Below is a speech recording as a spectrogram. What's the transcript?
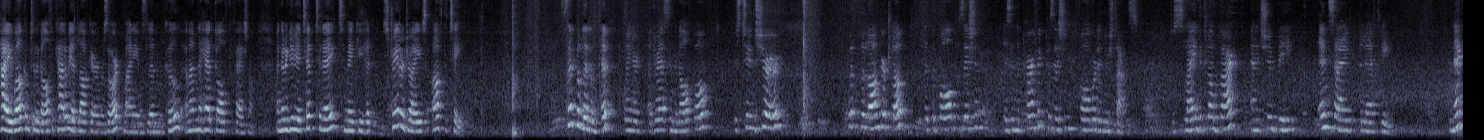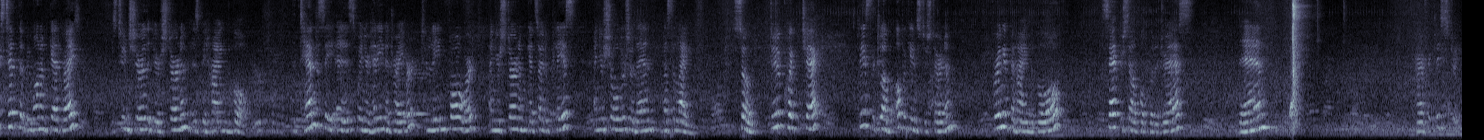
Hi, welcome to the Golf Academy at Lough Erne Resort. My name is Lynn McCool and I'm the head golf professional. I'm going to give you a tip today to make you hit straighter drives off the tee. Simple little tip when you're addressing the golf ball is to ensure with the longer club that the ball position is in the perfect position forward in your stance. Just slide the club back and it should be inside the left heel. The next tip that we want to get right is to ensure that your sternum is behind the ball. The tendency is when you're hitting a driver to lean forward and your sternum gets out of place and your shoulders are then misaligned. So do a quick check, place the club up against your sternum, bring it behind the ball, set yourself up with address, then perfectly straight.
